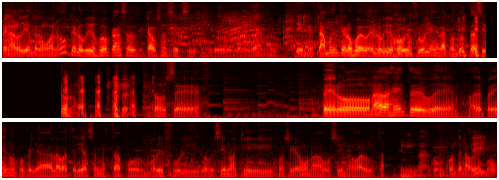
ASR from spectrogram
pena los dientes como no que los videojuegos causan, causan sexismo Yo digo, pero bueno dime estamos en que los juegos en los videojuegos influyen en la conducta ¿sí o no? entonces pero nada gente eh, a despedirnos porque ya la batería se me está por morir full y los vecinos aquí consiguieron una bocina o algo y mi con un condenado Sí. de bobo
